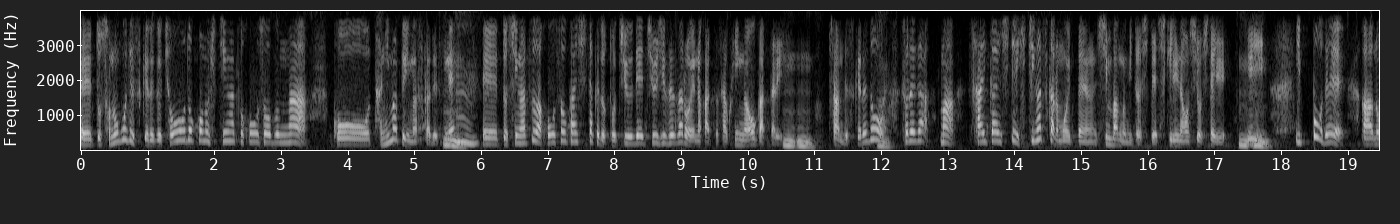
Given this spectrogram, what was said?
えっ、と、その後ですけれど、ちょうどこの7月放送分が、こう、谷間といいますかですね、うんえっ、と、4月は放送開始したけど、途中で中止せざるを得なかった作品が多かったりうんうん。したんですけれど、はいそれが、まあ、再開して、7月からもう一遍新番組として仕切り直しをしてうんうん。一方で、あの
